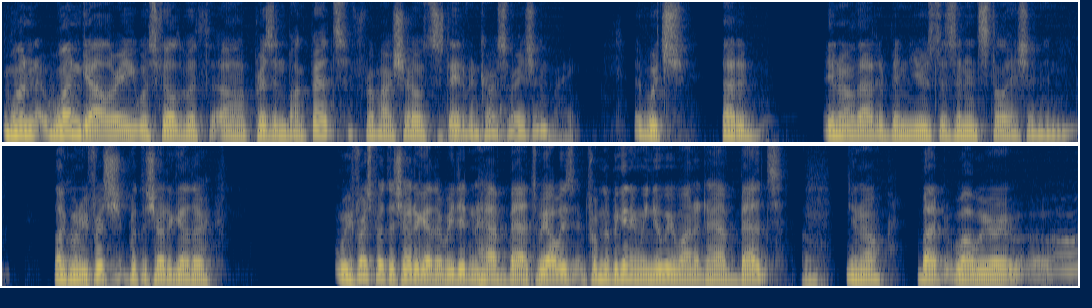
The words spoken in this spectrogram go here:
one one gallery was filled with uh, prison bunk beds from our show State of Incarceration, Right. which that had you know that had been used as an installation. And like when we first put the show together we first put the show together we didn't have beds. We always from the beginning we knew we wanted to have beds Oh. you know but while we were uh,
